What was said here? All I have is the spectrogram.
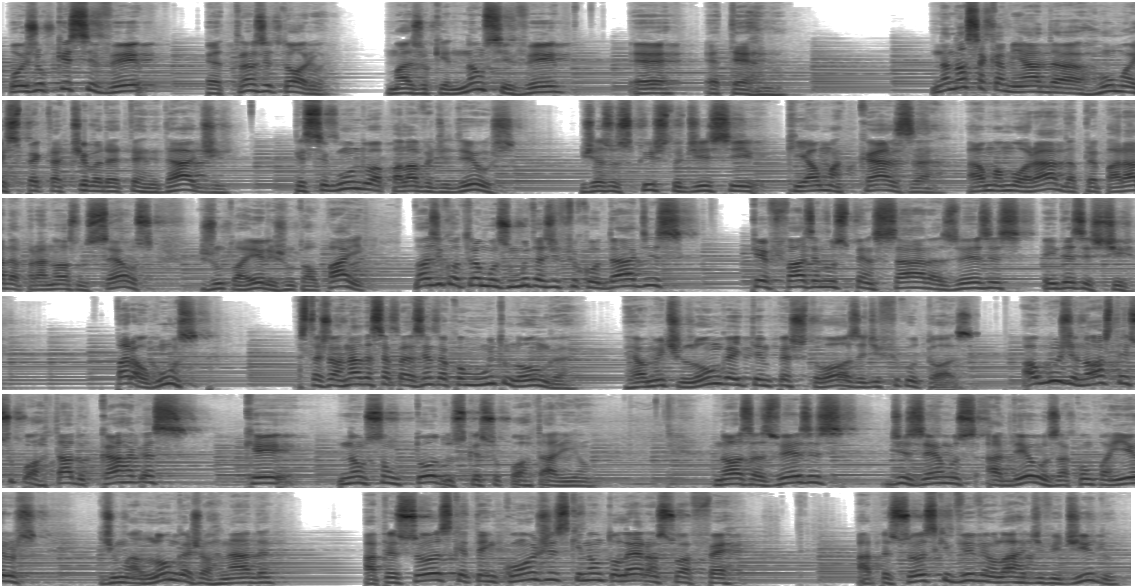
Pois o que se vê é transitório, mas o que não se vê é eterno. Na nossa caminhada rumo à expectativa da eternidade, que segundo a palavra de Deus, Jesus Cristo disse que há uma casa, há uma morada preparada para nós nos céus, junto a Ele, junto ao Pai, nós encontramos muitas dificuldades que fazem nos pensar, às vezes, em desistir. Para alguns, esta jornada se apresenta como muito longa, realmente longa e tempestuosa e dificultosa. Alguns de nós têm suportado cargas que não são todos que suportariam. Nós, às vezes, dizemos adeus a companheiros de uma longa jornada, a pessoas que têm cônjuges que não toleram a sua fé, há pessoas que vivem um lar dividido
